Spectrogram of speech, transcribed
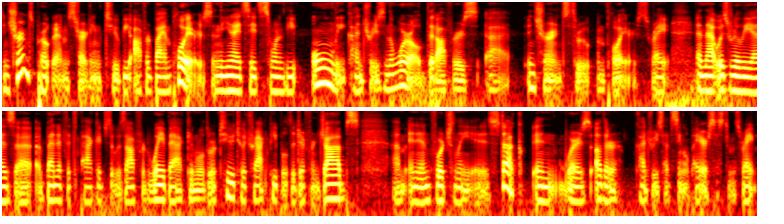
insurance programs starting to be offered by employers. And the United States is one of the only countries in the world that offers uh, insurance through employers, right? And that was really as a, a, benefits package that was offered way back in World War II to attract people to different jobs. Um, and unfortunately, it is stuck, in, whereas other countries have single payer systems, right?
